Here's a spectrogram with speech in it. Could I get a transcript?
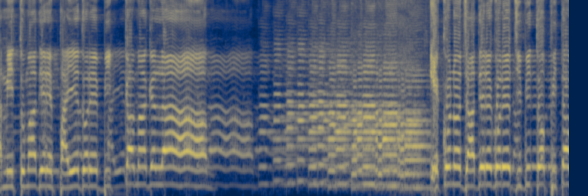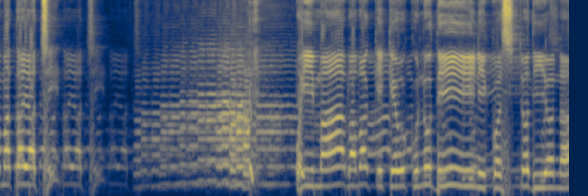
আমি তোমাদের পায়ে ধরে ভিক্ষা মাগলাম। এখনও যাদের ঘরে জীবিত পিতা মাতায় আছে। ওই মা বাবাকে কেউ কোনোদিন কষ্ট দিও না।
